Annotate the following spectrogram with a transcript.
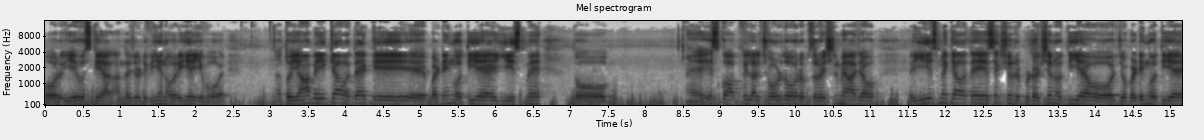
और ये उसके अंदर जो डिवीज़न हो रही है, ये वो है। तो यहाँ पे क्या होता है कि बर्डिंग होती है यीस्ट में तो इसको आप फ़िलहाल छोड़ दो और ऑब्जर्वेशन में आ जाओ। यीस्ट में क्या होता है, ये सेक्शुअल रिप्रोडक्शन होती है और जो बर्डिंग होती है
